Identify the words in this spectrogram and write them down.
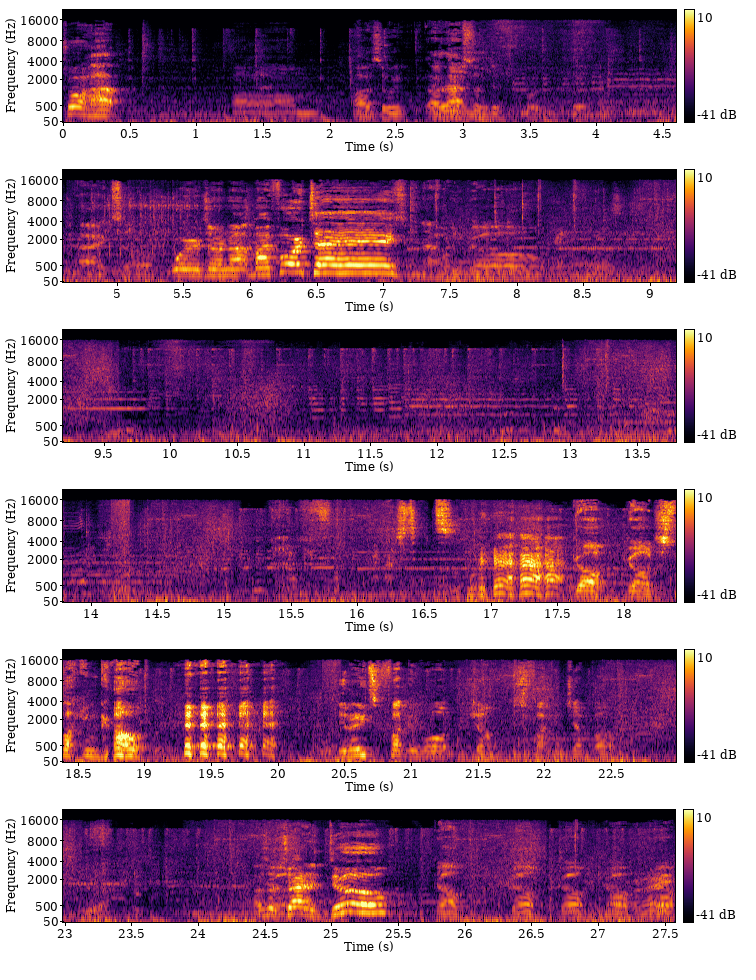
Short hop. Um. Oh, so we. Oh, that's what the. All right, so Words are not my forte. so now we go. Go, go, just fucking go. you don't need to fucking walk, jump, just fucking jump up. That's what I'm trying to do. Go, go, go, go, Alright.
